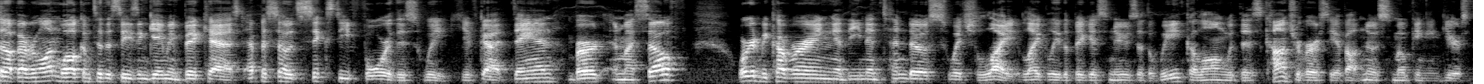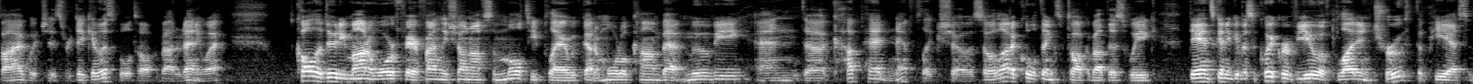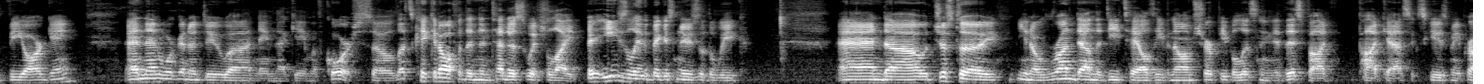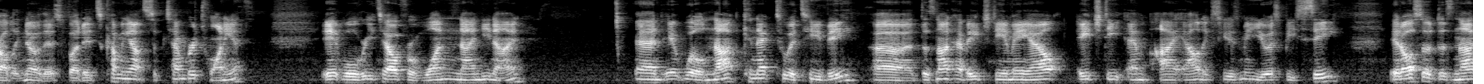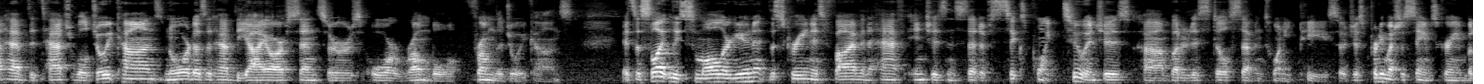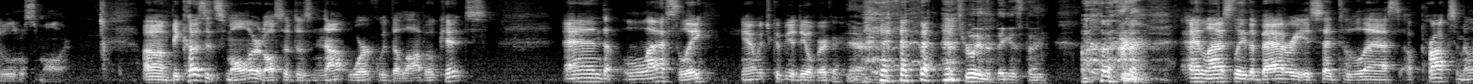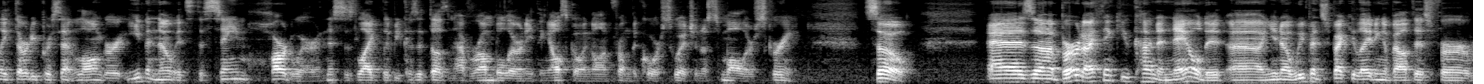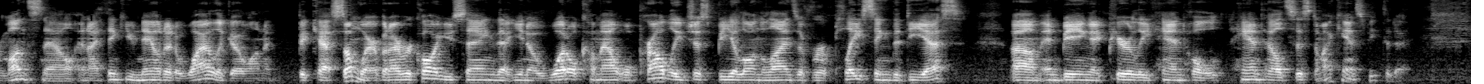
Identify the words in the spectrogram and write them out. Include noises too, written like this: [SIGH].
What's up, everyone? Welcome to the Season Gaming Bigcast, episode 64 this week. You've got Dan, Bert, and myself. We're going to be covering the Nintendo Switch Lite, likely the biggest news of the week, along with this controversy about no smoking in Gears 5, which is ridiculous, but we'll talk about it anyway. Call of Duty Modern Warfare finally showing off some multiplayer. We've got a Mortal Kombat movie and Cuphead Netflix show. So, a lot of cool things to talk about this week. Dan's going to give us a quick review of Blood and Truth, the PS VR game. And then we're going to do uh, Name That Game, of course. So, let's kick it off with the Nintendo Switch Lite. Easily the biggest news of the week. And uh, just to you know run down the details, even though I'm sure people listening to this pod- podcast, excuse me, probably know this, but it's coming out September 20th. It will retail for 199 and it will not connect to a TV. Uh, does not have HDMI out, HDMI out, excuse me, USB C. It also does not have detachable Joy Cons, nor does it have the IR sensors or rumble from the Joy Cons. It's a slightly smaller unit. The screen is five and a half inches instead of 6.2 inches, uh, but it is still 720p. So just pretty much the same screen, but a little smaller. Um, because it's smaller, it also does not work with the Labo kits. And lastly, yeah, which could be a deal breaker. Yeah, [LAUGHS] that's really the biggest thing. [LAUGHS] and lastly, the battery is said to last approximately 30% longer, even though it's the same hardware. And this is likely because it doesn't have rumble or anything else going on from the core switch and a smaller screen. So, as uh, Bert, I think you kind of nailed it. Uh, you know, we've been speculating about this for months now, and I think you nailed it a while ago on a big cast somewhere. But I recall you saying that you know what'll come out will probably just be along the lines of replacing the DS um, and being a purely handheld handheld system. I can't speak today.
